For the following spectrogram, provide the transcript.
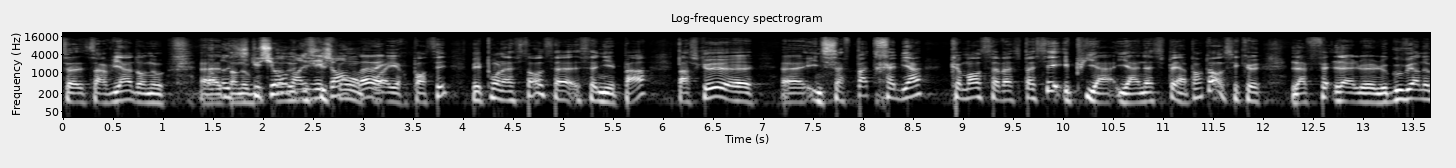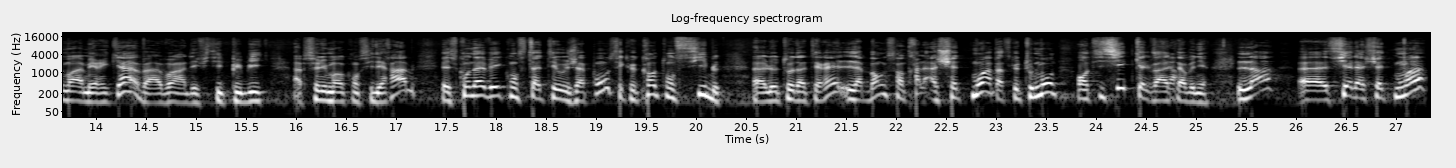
ça, ça revient dans nos, Dans nos discussions, dans les discussions, échanges, on ouais, pourra ouais. y repenser. Mais pour l'instant, ça, ça n'y est pas parce que euh, euh, ils ne savent pas très bien comment ça va se passer. Et puis il y a, il y a un aspect important, c'est que la fa- la- le, le gouvernement américain va avoir un déficit public absolument considérable. Et ce qu'on avait constaté au Japon, c'est que quand on cible euh, le taux d'intérêt, la banque centrale achète moins parce que tout le monde anticipe qu'elle va intervenir. Là, euh, si elle achète moins,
